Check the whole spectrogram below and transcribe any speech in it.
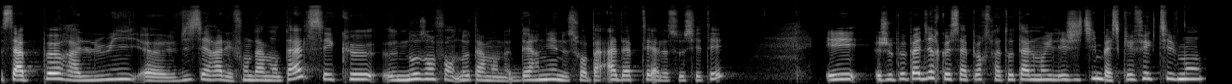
sa peur à lui, euh, viscérale et fondamentale, c'est que euh, nos enfants, notamment notre dernier, ne soient pas adaptés à la société Et je ne peux pas dire que sa peur soit totalement illégitime parce qu'effectivement,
